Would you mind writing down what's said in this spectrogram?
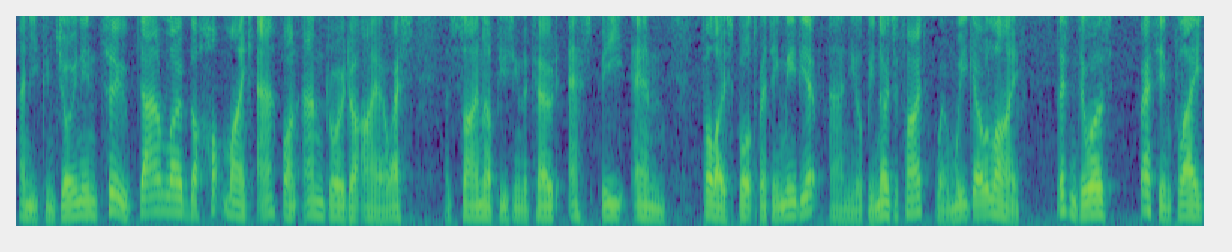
and you can join in too. Download the Hot Mic app on Android or iOS and sign up using the code SBM. Follow Sports Betting Media, and you'll be notified when we go live. Listen to us, bet in play,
